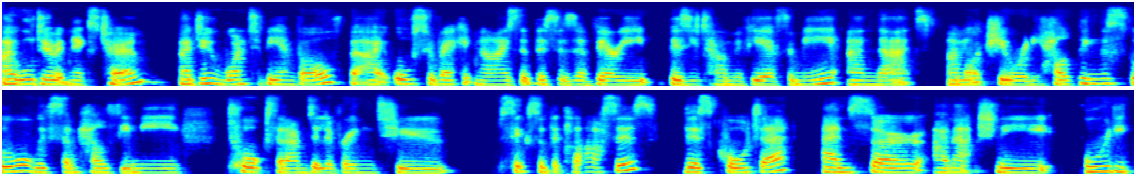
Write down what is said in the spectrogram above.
I will do it next term. I do want to be involved, but I also recognize that this is a very busy time of year for me and that I'm actually already helping the school with some healthy me talks that I'm delivering to six of the classes this quarter. And so I'm actually already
